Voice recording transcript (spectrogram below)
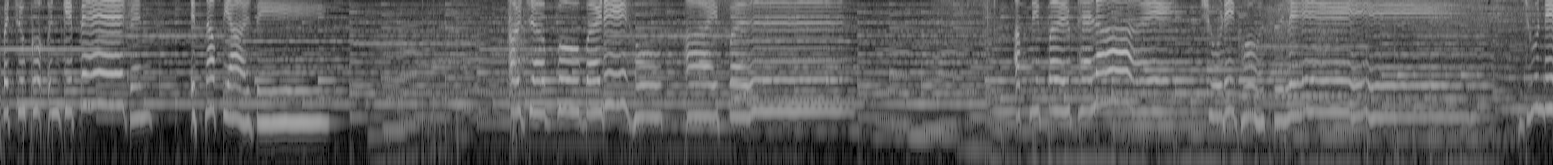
बच्चों को उनके पेरेंट्स इतना प्यार दें। और जब वो बड़े हो आए पल, अपने पर फैलाए छोड़े घोंसले। ढूंढे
